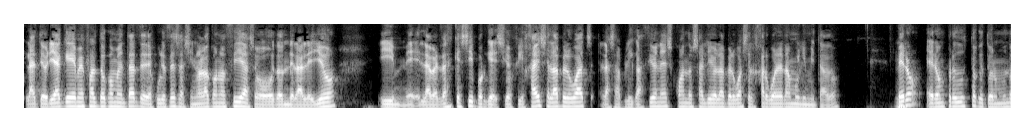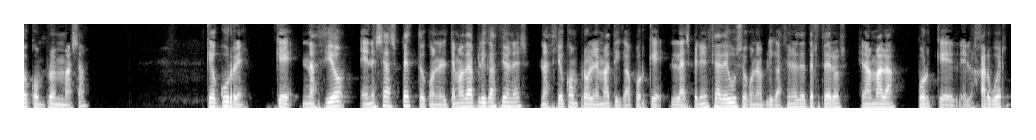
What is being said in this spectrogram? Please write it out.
la teoría que me faltó comentarte de Julio César, si no la conocías o donde la leyó, y la verdad es que sí, porque si os fijáis, el Apple Watch, las aplicaciones, cuando salió el Apple Watch, el hardware era muy limitado, pero era un producto que todo el mundo compró en masa. ¿Qué ocurre? Que nació en ese aspecto con el tema de aplicaciones, nació con problemática, porque la experiencia de uso con aplicaciones de terceros era mala porque el, hardware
